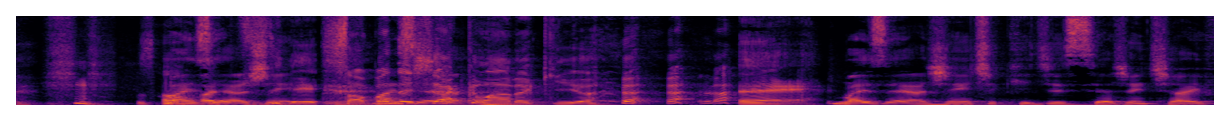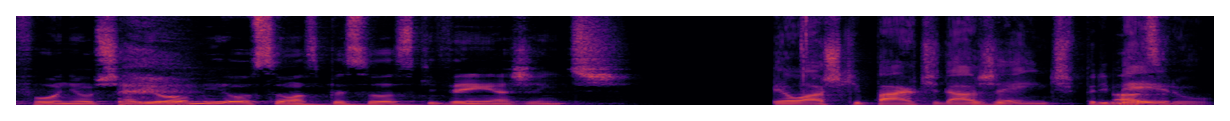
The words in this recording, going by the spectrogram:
Só Mas pra é, a dizer. gente- Só pra deixar é- claro aqui, ó. É. Mas é a gente que diz se a gente é iPhone ou Xiaomi ou são as pessoas que veem a gente? Eu acho que parte da gente, primeiro.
